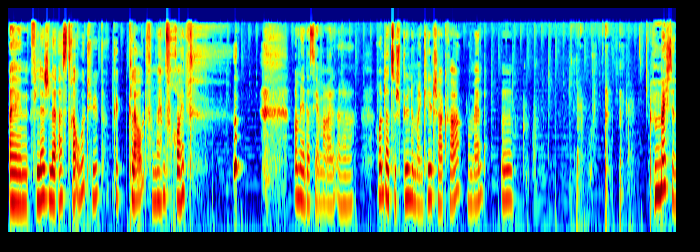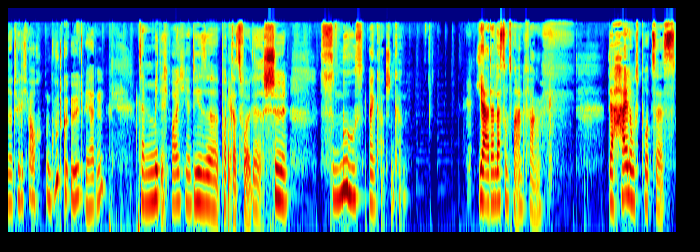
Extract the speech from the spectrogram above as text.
ein Fläschle Astra Urtyp geklaut von meinem Freund, um mir das hier mal äh, runterzuspülen in mein Kehlchakra. Moment. Mm. Möchte natürlich auch gut geölt werden, damit ich euch hier diese Podcast-Folge schön smooth einquatschen kann. Ja, dann lasst uns mal anfangen. Der Heilungsprozess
